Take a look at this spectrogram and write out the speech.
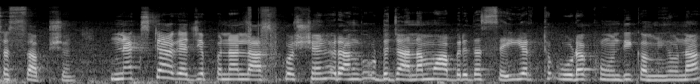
ਸੱਸਾ ਆਪਸ਼ਨ ਨੈਕਸਟ ਆ ਗਿਆ ਜੀ ਆਪਣਾ ਲਾਸਟ ਕੁਐਸਚਨ ਰੰਗ ਉੱਡ ਜਾਣਾ ਮੁਹਾਵਰੇ ਦਾ ਸਹੀ ਅਰਥ, ਊੜਾ ਖੂਨ ਦੀ ਕਮੀ ਹੋਣਾ,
